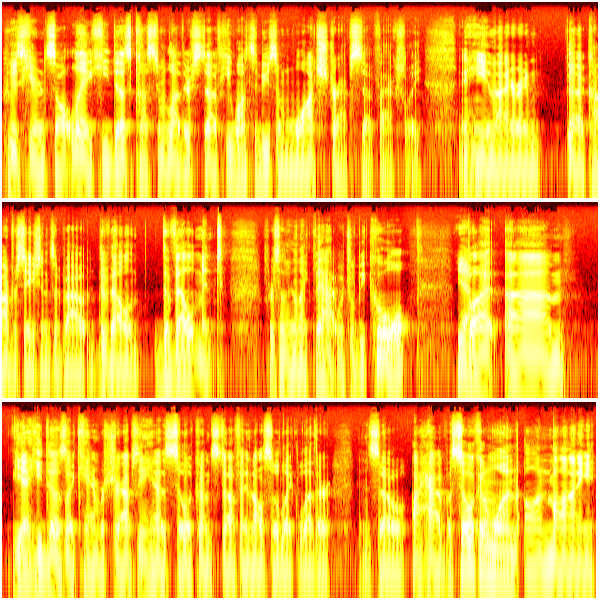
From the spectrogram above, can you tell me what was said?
who's here in Salt Lake. He does custom leather stuff. He wants to do some watch strap stuff actually, and he and I are in uh, conversations about develop development for something like that, which will be cool. Yeah. But um, yeah, he does like camera straps and he has silicone stuff and also like leather. And so I have a silicone one on my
